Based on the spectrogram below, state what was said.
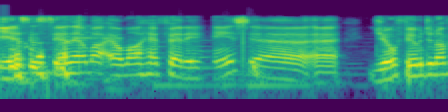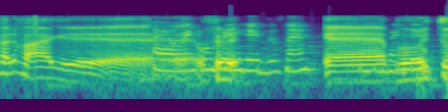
E essa cena é uma, é uma referência. É de um filme de novela vague. É, o Incompreendidos, filme, né? É muito.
